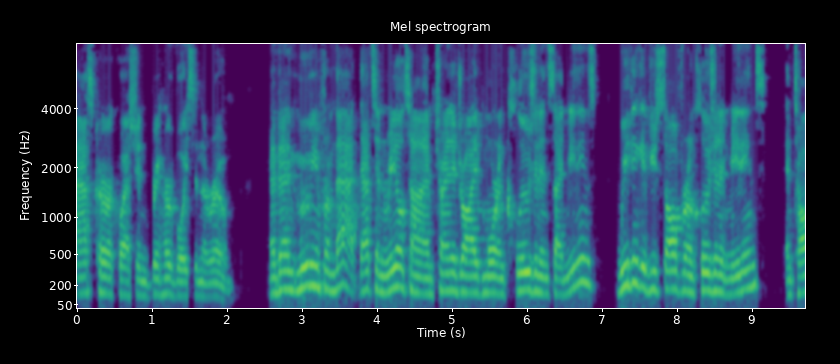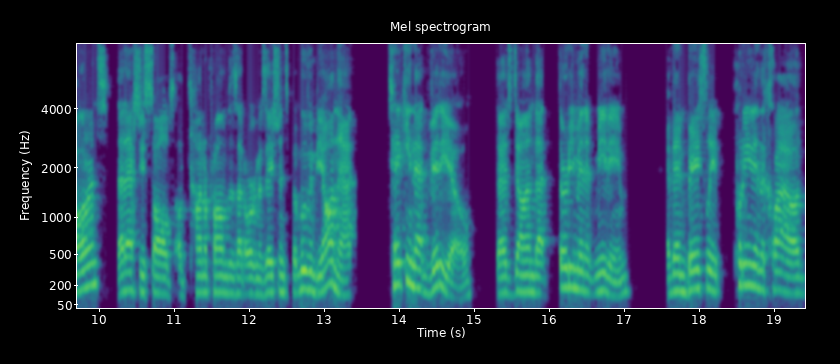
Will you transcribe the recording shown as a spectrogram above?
Ask her a question, bring her voice in the room. And then moving from that, that's in real time, trying to drive more inclusion inside meetings. We think if you solve for inclusion in meetings and tolerance, that actually solves a ton of problems inside organizations. But moving beyond that, taking that video that's done, that 30 minute meeting, and then basically putting it in the cloud,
